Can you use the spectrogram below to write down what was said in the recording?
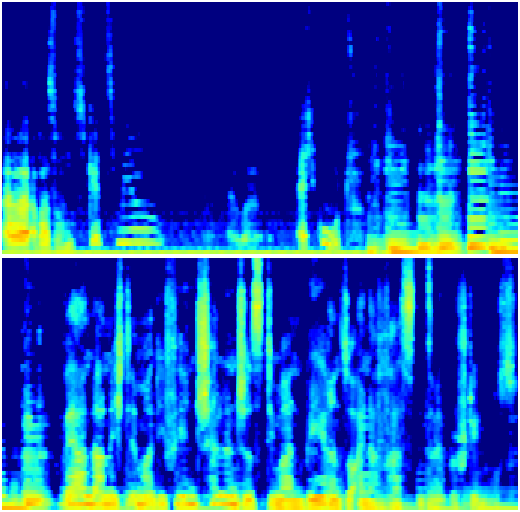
Äh, aber sonst geht es mir äh, echt gut. Wären da nicht immer die vielen Challenges, die man während so einer Fastenzeit bestehen muss?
